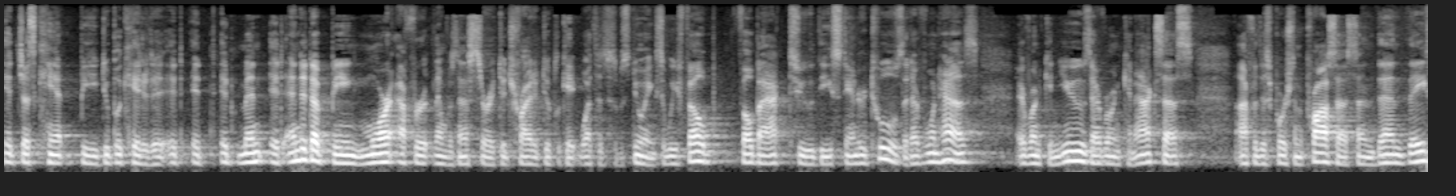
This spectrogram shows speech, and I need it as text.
it just can't be duplicated. It, it, it meant, it ended up being more effort than was necessary to try to duplicate what this was doing. So we fell, fell back to the standard tools that everyone has, everyone can use, everyone can access uh, for this portion of the process. And then they,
